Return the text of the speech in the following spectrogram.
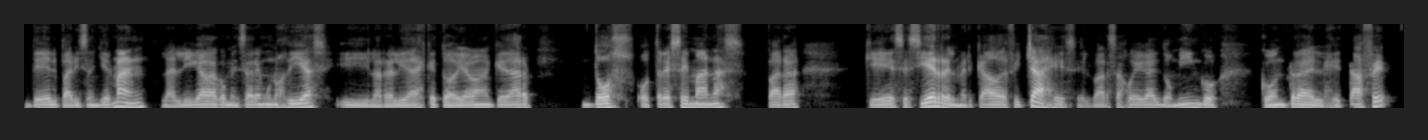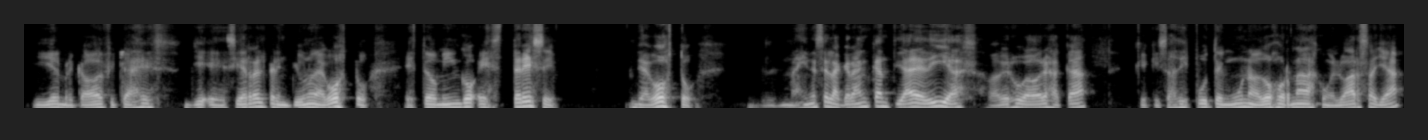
del Paris Saint-Germain. La liga va a comenzar en unos días y la realidad es que todavía van a quedar dos o tres semanas para que se cierre el mercado de fichajes. El Barça juega el domingo contra el Getafe y el mercado de fichajes eh, cierra el 31 de agosto. Este domingo es 13 de agosto. Imagínense la gran cantidad de días. Va a haber jugadores acá que quizás disputen una o dos jornadas con el Barça ya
